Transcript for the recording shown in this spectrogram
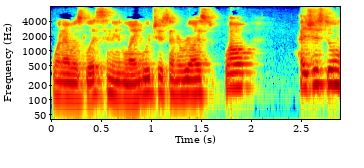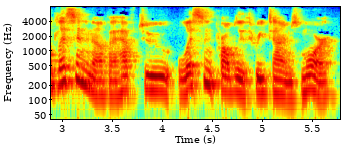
when I was listening languages, and I realized, well I just don't listen enough. I have to listen probably three times more.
